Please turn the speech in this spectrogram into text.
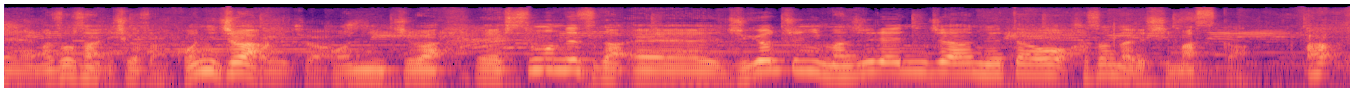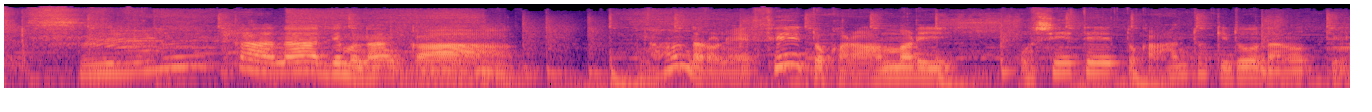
えー松尾さん、石川さん、こんにちは。こんにちは。こんにちは。えー質問ですが、えー授業中にマジレンジャーネタを挟んだりしますか？あするかな。でもなんか、なんだろうね。生徒からあんまり教えてとかあの時どうなのっていう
